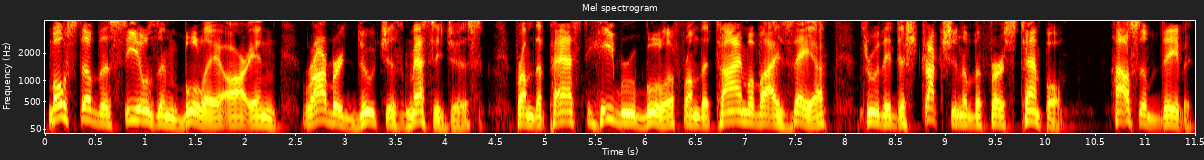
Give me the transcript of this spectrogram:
Most of the seals and bullae are in Robert Deutsch's messages from the past Hebrew bulla from the time of Isaiah through the destruction of the first temple. House of David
